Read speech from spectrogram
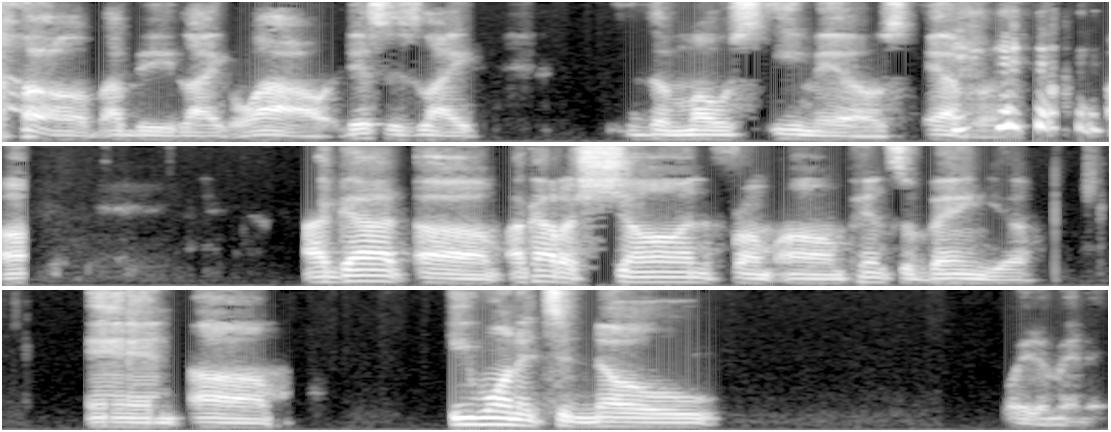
I'll be like, wow, this is like the most emails ever. um, I got um I got a Sean from um Pennsylvania and um he wanted to know. Wait a minute.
